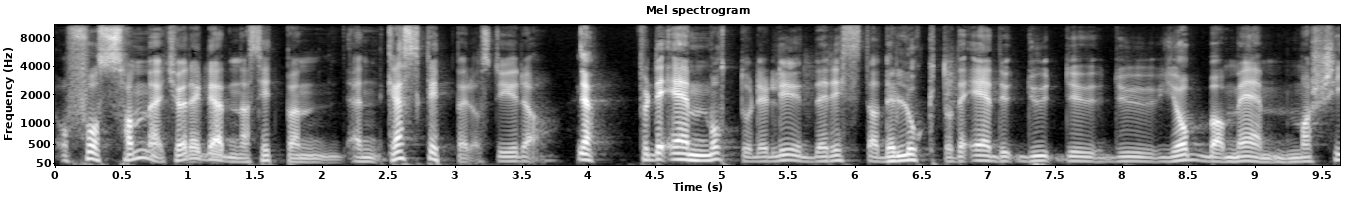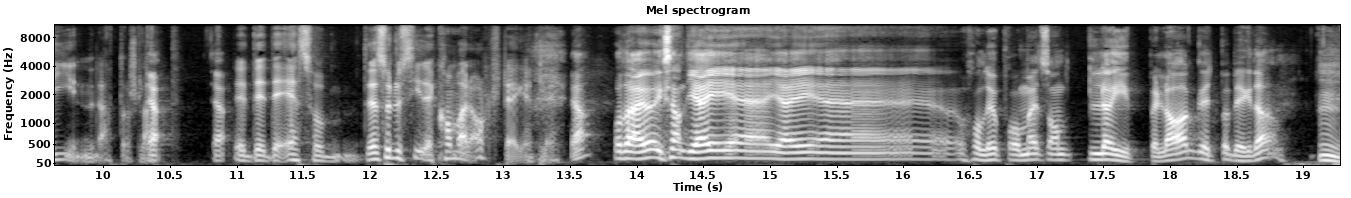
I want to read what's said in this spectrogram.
å få samme kjøreglede når jeg sitter på en, en gressklipper og styrer. Ja. For det er motor, det er lyd, det er rister, det er lukt, og det er du, du, du, du jobber med maskin, rett og slett. Ja, ja. Det, det, er så, det er så, du sier, det kan være alt, egentlig. Ja, og det er jo, ikke sant, jeg, jeg eh, holder jo på med et sånt løypelag ute på bygda. Mm.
